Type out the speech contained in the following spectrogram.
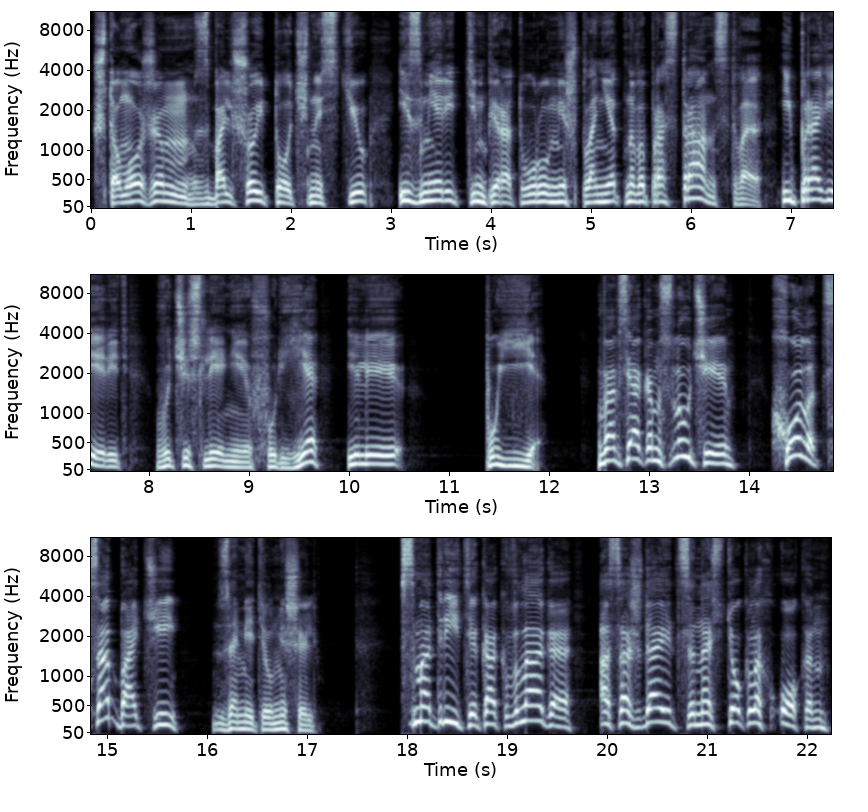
что можем с большой точностью измерить температуру межпланетного пространства и проверить вычисление Фурье или Пуйе. «Во всяком случае, холод собачий», — заметил Мишель. «Смотрите, как влага осаждается на стеклах окон.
